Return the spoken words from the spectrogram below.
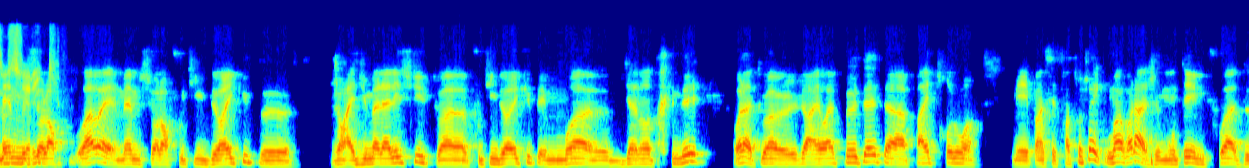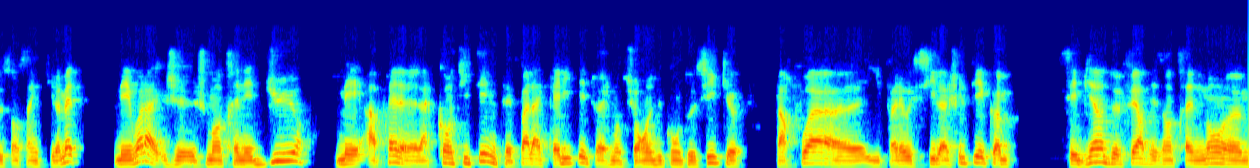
même sur leur, ouais, ouais, même sur leur footing de récup, j'aurais du mal à les suivre, tu vois, footing de récup et moi euh, bien entraîné, voilà, tu vois, euh, j'arriverais peut-être à pas être trop loin. Mais enfin, c'est stratosphérique. Moi, voilà, j'ai monté une fois 205 km, mais voilà, je, je m'entraînais dur, Mais après, la, quantité ne fait pas la qualité. Tu vois, je m'en suis rendu compte aussi que parfois, euh, il fallait aussi lâcher le pied. Comme c'est bien de faire des entraînements euh,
